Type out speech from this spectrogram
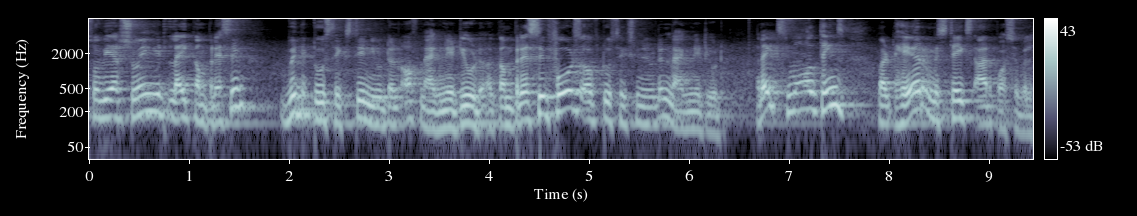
So we are showing it like compressive with 260 Newton of magnitude. A compressive force of 260 Newton magnitude. Right? Small things, but here mistakes are possible.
